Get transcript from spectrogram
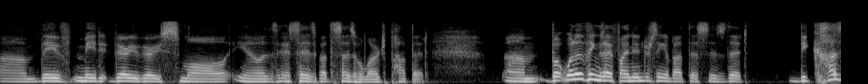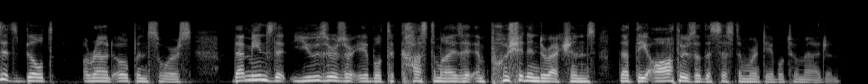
Um, they've made it very very small. You know, as I said, it's about the size of a large puppet. Um, but one of the things I find interesting about this is that because it's built around open source, that means that users are able to customize it and push it in directions that the authors of the system weren't able to imagine.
